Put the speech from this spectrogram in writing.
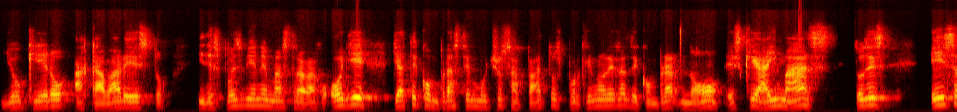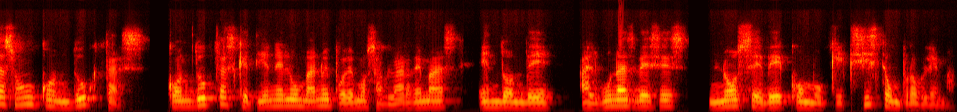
yo quiero acabar esto. Y después viene más trabajo. Oye, ya te compraste muchos zapatos, ¿por qué no dejas de comprar? No, es que hay más. Entonces, esas son conductas, conductas que tiene el humano y podemos hablar de más, en donde algunas veces no se ve como que existe un problema.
